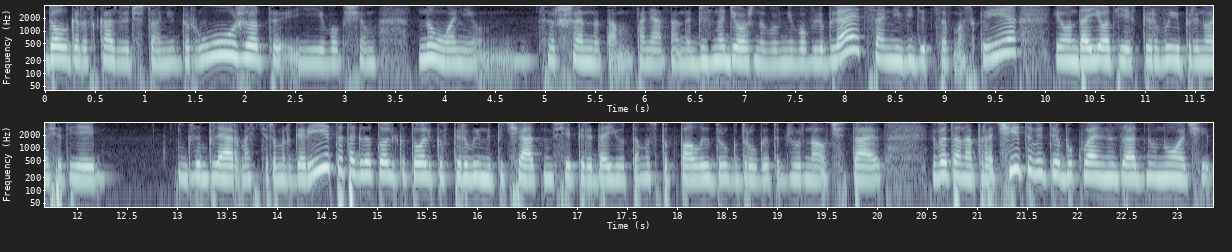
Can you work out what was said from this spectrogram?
долго рассказывает, что они дружат, и, в общем, ну, они совершенно там, понятно, она безнадежно в него влюбляется, они видятся в Москве, и он дает ей впервые, приносит ей экземпляр мастера Маргарита тогда только-только впервые напечатан, все передают там из-под полы друг друга этот журнал читают. И вот она прочитывает ее буквально за одну ночь. И,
